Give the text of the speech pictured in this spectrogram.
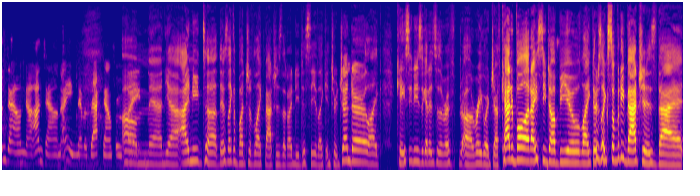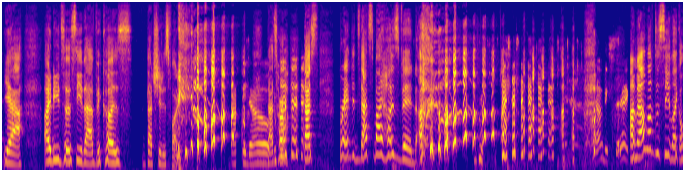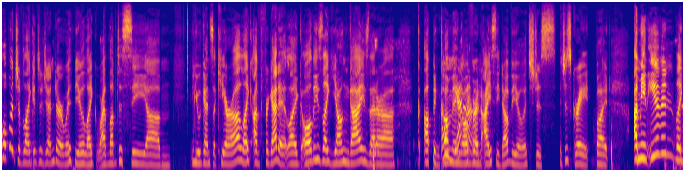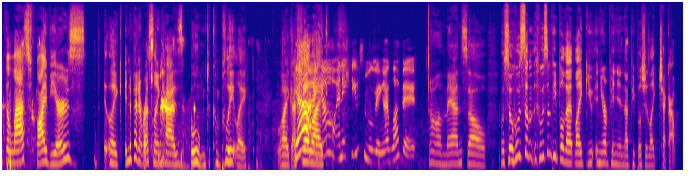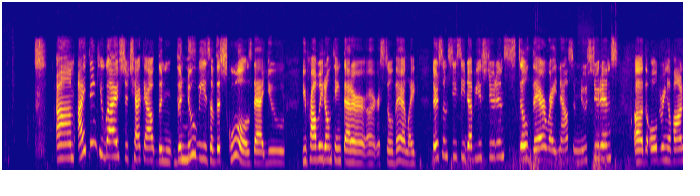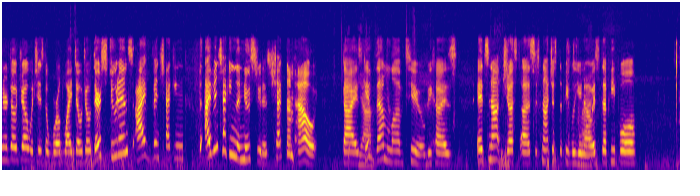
I'm down now. I'm down. I ain't never back down from a Oh man, yeah. I need to. There's like a bunch of like matches that I need to see, like intergender. Like Casey needs to get into the uh, ring with Jeff Cannonball at ICW. Like there's like so many matches that yeah, I need to see that because that shit is funny. That'd be dope. that's her. That's Brandon's. That's my husband. that would be sick. I mean, I'd love to see like a whole bunch of like intergender with you. Like, I'd love to see um you against Akira. Like, I forget it. Like all these like young guys that are uh, up and Oh, coming yeah. over in ICW. It's just it's just great. But I mean, even like the last five years, like independent wrestling has boomed completely. Like I yeah, feel like I know, and it keeps moving. I love it. oh man. So so who's some who's some people that like you in your opinion that people should like check out? Um, I think you guys should check out the the newbies of the schools that you you probably don't think that are are still there. Like there's some CCW students still there right now, some new students. uh, the Old Ring of Honor dojo, which is the worldwide dojo. Their students, I've been checking. I've been checking the new students. Check them out, guys. Yeah. Give them love too, because it's not just us. It's not just the people you know. It's the people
